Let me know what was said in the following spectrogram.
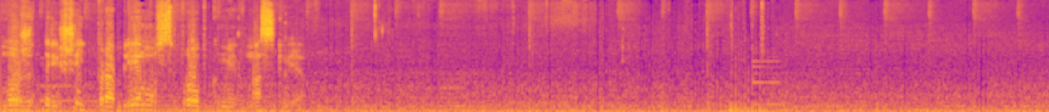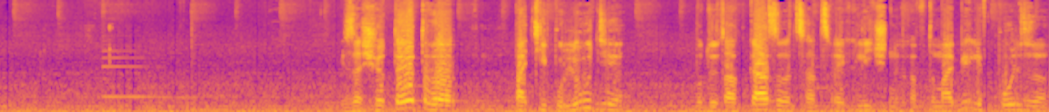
может решить проблему с пробками в Москве. И за счет этого по типу люди будут отказываться от своих личных автомобилей в пользу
